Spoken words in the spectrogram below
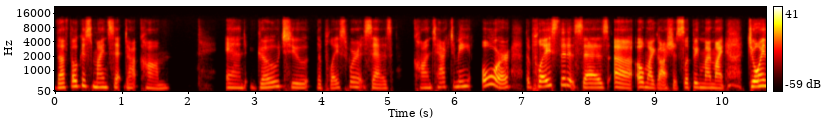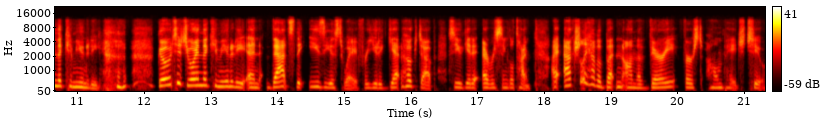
thefocusedmindset.com, and go to the place where it says contact me or the place that it says uh, oh my gosh it's slipping my mind join the community. Go to join the community and that's the easiest way for you to get hooked up so you get it every single time. I actually have a button on the very first homepage too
